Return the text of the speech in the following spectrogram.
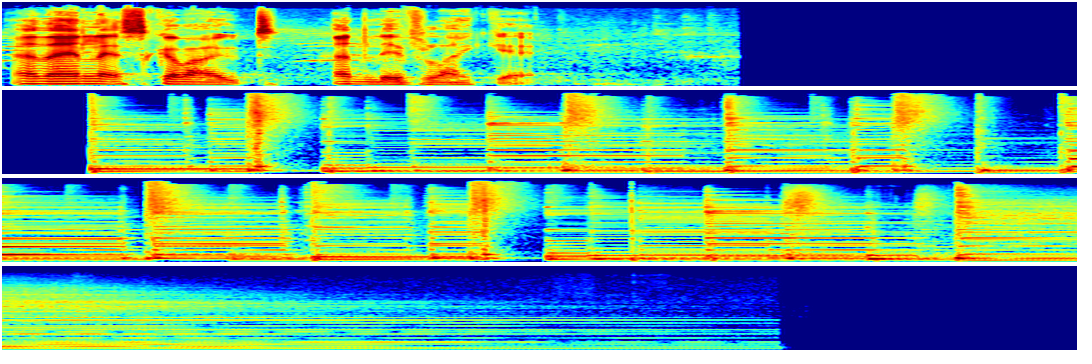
and then let's go out and live like it.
